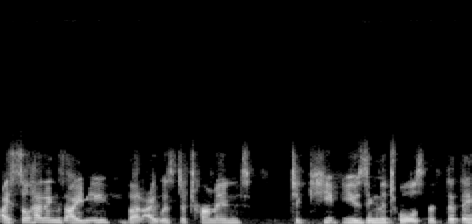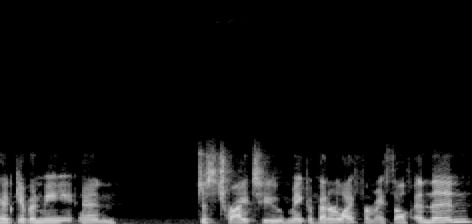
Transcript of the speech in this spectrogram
I still had anxiety, but I was determined to keep using the tools that, that they had given me and just try to make a better life for myself. And then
